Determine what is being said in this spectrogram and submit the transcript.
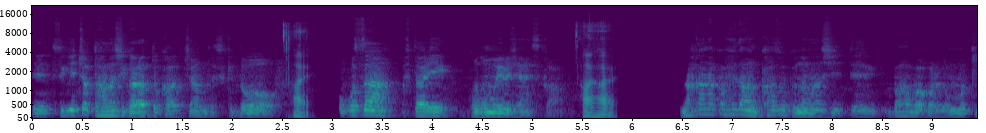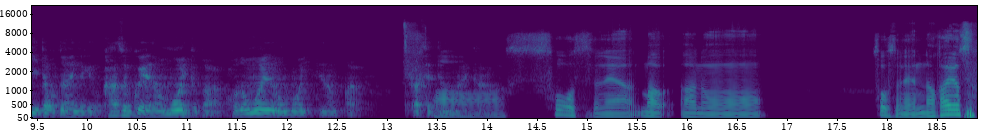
い。で、次ちょっと話ガラッと変わっちゃうんですけど、はい。お子さん2人子供いるじゃないですか。はいはい。なかなか普段家族の話って、バーバーからあんま聞いたことないんだけど、家族への思いとか、子供への思いってなんか聞かせてもらえたら。そうですね。まあ、あのーそうですね。長代さん、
